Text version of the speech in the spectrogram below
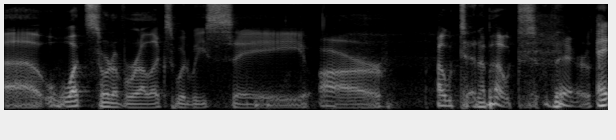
uh, what sort of relics would we say are out and about there Eh,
